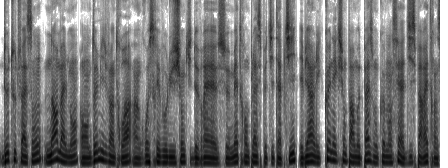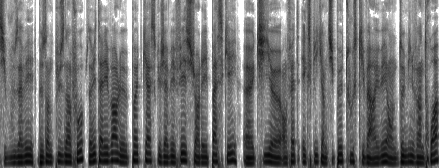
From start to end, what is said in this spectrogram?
de toute façon, normalement, en 2023, une grosse révolution qui devrait se mettre en place petit à petit, eh bien, les connexions par mot de passe vont commencer à disparaître. Hein. Si vous avez besoin de plus d'infos, je vous invite à aller voir le podcast que j'avais fait sur les passkeys euh, qui, euh, en fait, explique un petit peu tout ce qui va arriver en 2023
